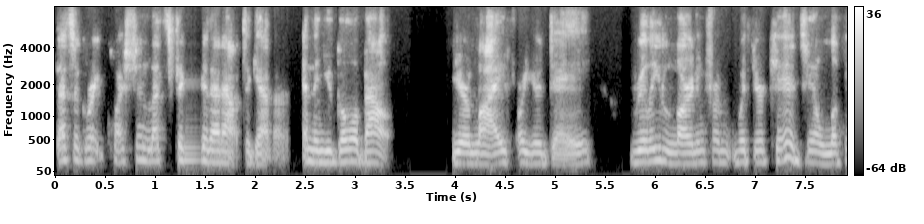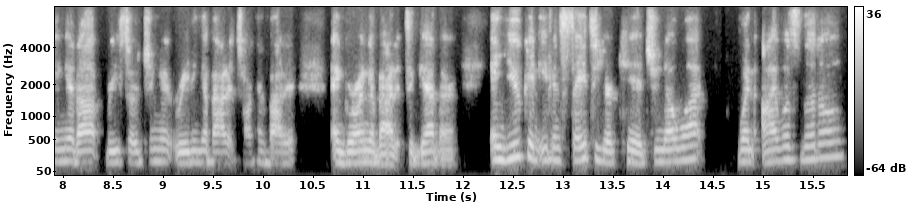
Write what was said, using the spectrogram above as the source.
That's a great question. Let's figure that out together. And then you go about your life or your day really learning from with your kids, you know, looking it up, researching it, reading about it, talking about it, and growing about it together. And you can even say to your kids, you know what? When I was little,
